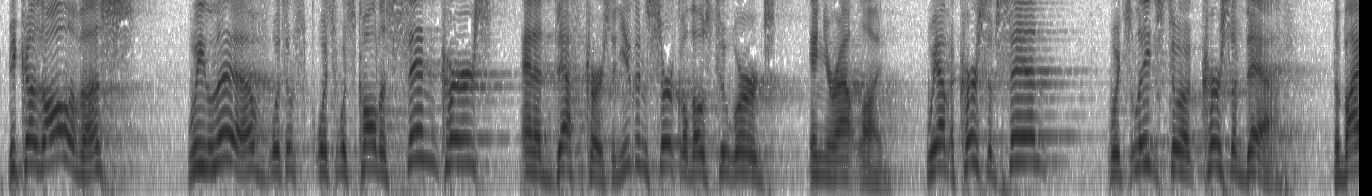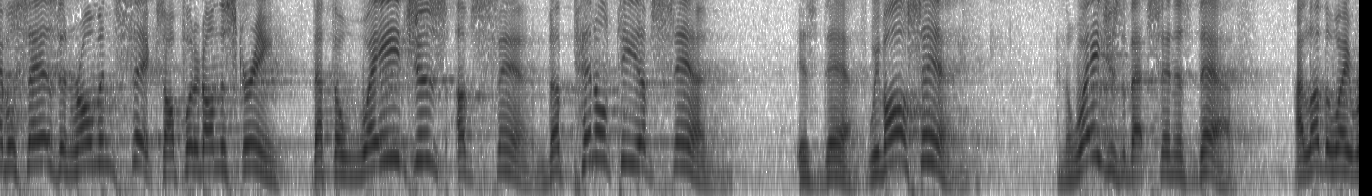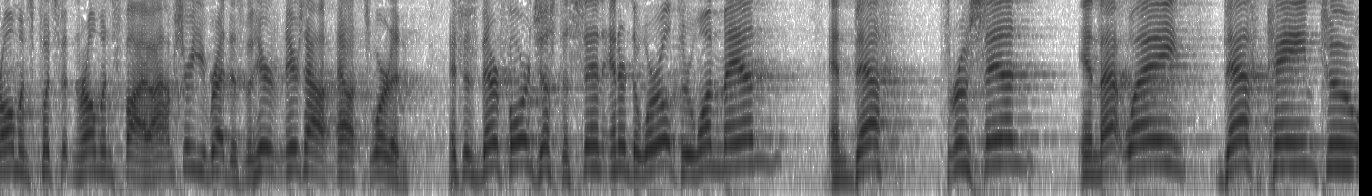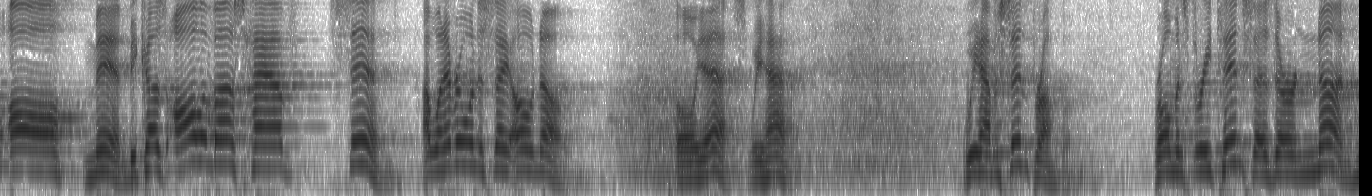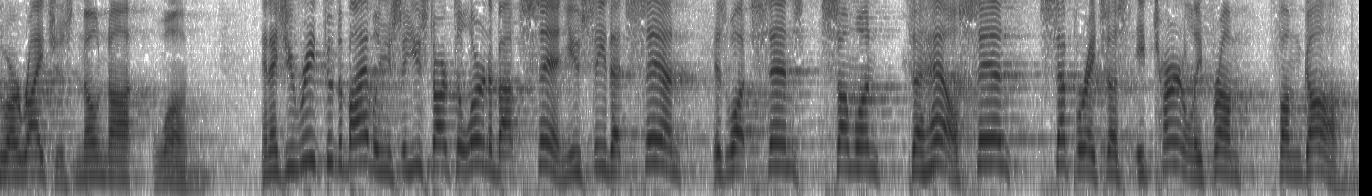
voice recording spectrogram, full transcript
Because all of us, we live with what's called a sin curse and a death curse. And you can circle those two words in your outline. We have a curse of sin, which leads to a curse of death. The Bible says in Romans 6, I'll put it on the screen, that the wages of sin, the penalty of sin, is death. We've all sinned. And the wages of that sin is death. I love the way Romans puts it in Romans 5. I'm sure you've read this, but here, here's how, how it's worded. It says, Therefore, just as sin entered the world through one man, and death through sin, in that way, death came to all men because all of us have sinned. I want everyone to say, oh no. Oh, yes, we have. We have a sin problem. Romans 3:10 says there are none who are righteous, no not one. And as you read through the Bible, you see you start to learn about sin. You see that sin is what sends someone to hell. Sin separates us eternally from from God.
